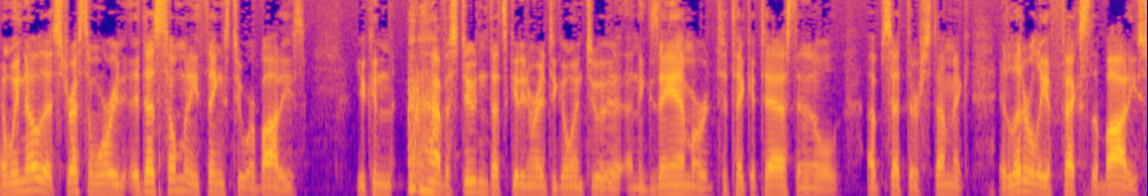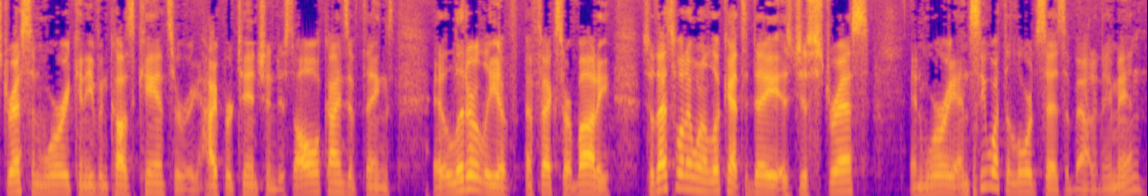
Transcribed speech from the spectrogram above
And we know that stress and worry, it does so many things to our bodies. You can have a student that's getting ready to go into a, an exam or to take a test and it'll upset their stomach. It literally affects the body. Stress and worry can even cause cancer, hypertension, just all kinds of things. It literally affects our body. So that's what I want to look at today is just stress and worry and see what the Lord says about it. Amen?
